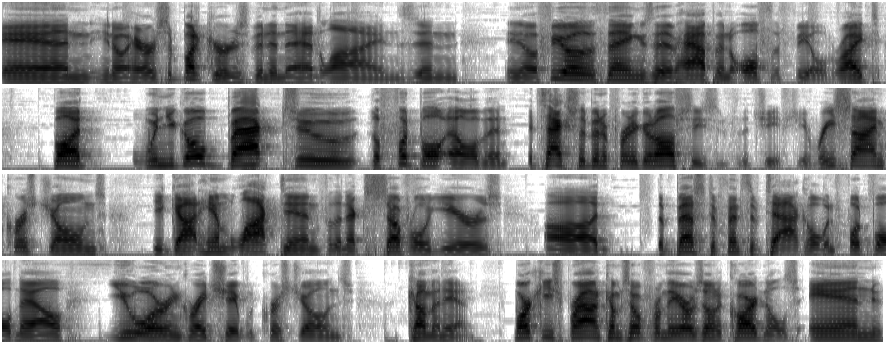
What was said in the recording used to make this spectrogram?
And, you know, Harrison Butker has been in the headlines and, you know, a few other things that have happened off the field, right? But when you go back to the football element, it's actually been a pretty good offseason for the Chiefs. You re signed Chris Jones, you got him locked in for the next several years. Uh, the best defensive tackle in football now. You are in great shape with Chris Jones coming in. Marquise Brown comes over from the Arizona Cardinals and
